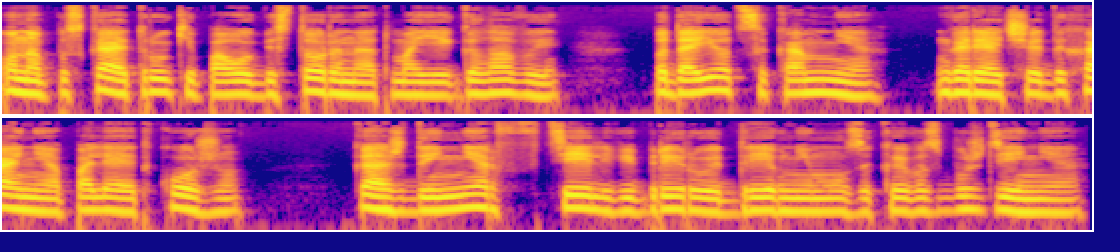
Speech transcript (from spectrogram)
Он опускает руки по обе стороны от моей головы. Подается ко мне. Горячее дыхание опаляет кожу. Каждый нерв в теле вибрирует древней музыкой возбуждения.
